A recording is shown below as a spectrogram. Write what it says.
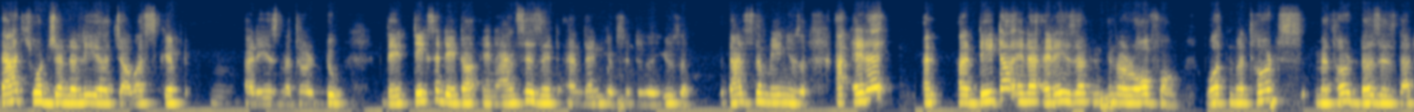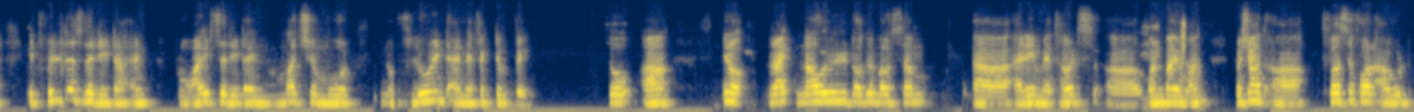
that's what generally a JavaScript arrays method do. They takes the data, enhances it, and then gives it to the user. That's the main user. Array and a data in an array is in a raw form. What methods method does is that it filters the data and provides the data in much more you know, fluent and effective way. So, uh, you know, right now we will be talking about some uh, array methods uh, one by one. Prashant, uh, first of all, I would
